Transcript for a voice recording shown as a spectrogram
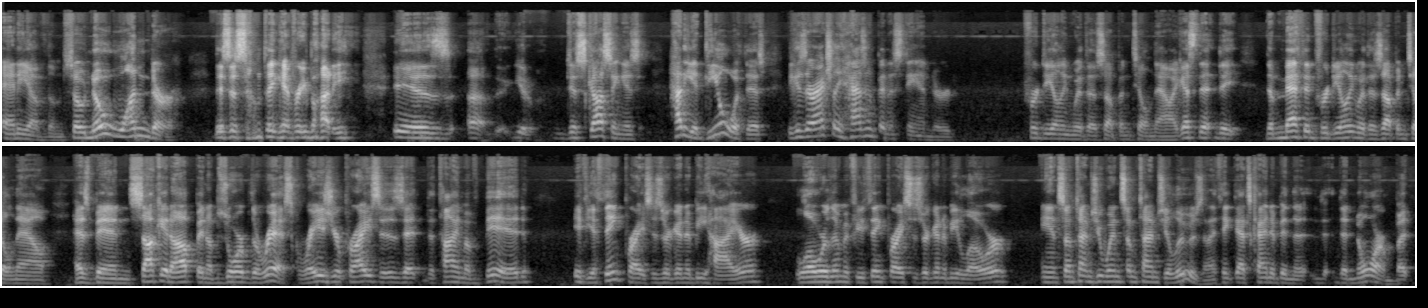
any of them. So no wonder this is something everybody is uh, you know discussing is how do you deal with this because there actually hasn't been a standard for dealing with this up until now. I guess the the the method for dealing with this up until now has been suck it up and absorb the risk. Raise your prices at the time of bid if you think prices are going to be higher, lower them if you think prices are going to be lower. And sometimes you win, sometimes you lose. And I think that's kind of been the, the, the norm. But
